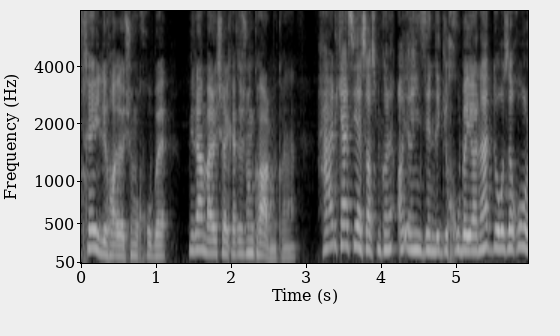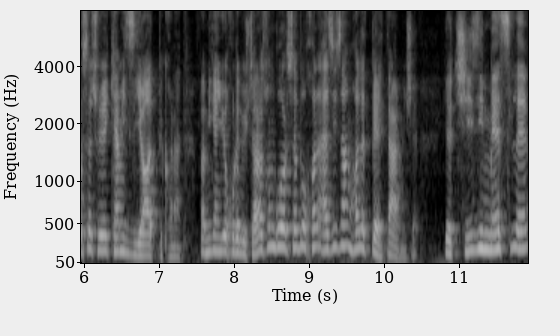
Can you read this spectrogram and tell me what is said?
خیلی حالشون خوبه میرن برای شرکتشون کار می‌کنن. هر کسی احساس می‌کنه آیا این زندگی خوبه یا نه دوز قرصش رو یک کمی زیاد می‌کنن و میگن یه خورده بیشتر از اون قرصه بخور عزیزم حالت بهتر میشه. یا چیزی مثل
